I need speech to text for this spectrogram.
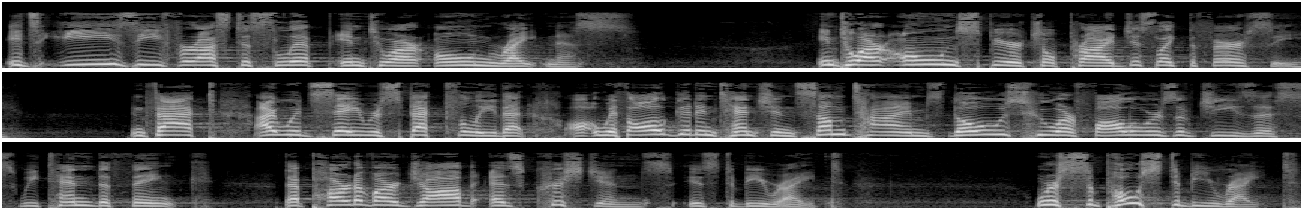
It's easy for us to slip into our own rightness, into our own spiritual pride, just like the Pharisee. In fact, I would say respectfully that with all good intentions, sometimes those who are followers of Jesus, we tend to think that part of our job as Christians is to be right. We're supposed to be right.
